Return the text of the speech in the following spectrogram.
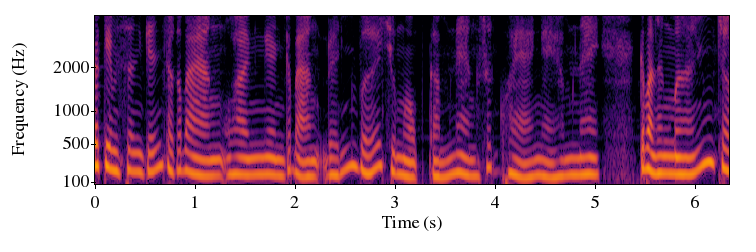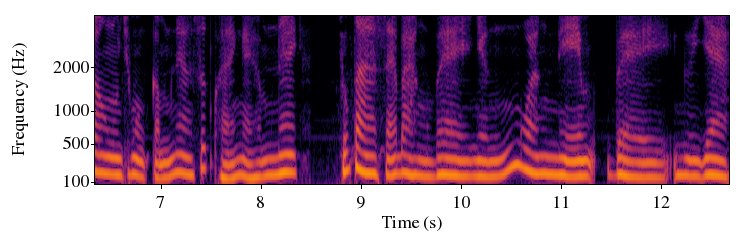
Tất Kim xin kính chào các bạn, hoan nghênh các bạn đến với chương mục Cẩm nang sức khỏe ngày hôm nay. Các bạn thân mến, trong chương mục Cẩm nang sức khỏe ngày hôm nay, chúng ta sẽ bàn về những quan niệm về người già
